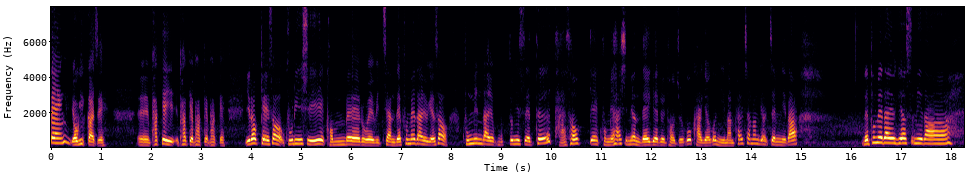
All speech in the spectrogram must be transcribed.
땡, 여기까지. 예, 밖에, 밖에, 밖에, 밖에. 이렇게 해서 구리시 건배로에 위치한 네프메다육에서 국민다육 묵둥이 세트 5개 구매하시면 4개를 더 주고 가격은 28,000원 결제입니다. 네프메다육이었습니다.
